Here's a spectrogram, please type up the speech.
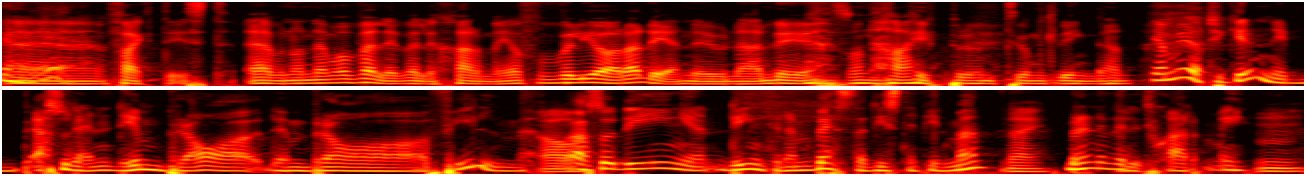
Eh, faktiskt. Även om den var väldigt, väldigt charmig. Jag får väl göra det nu när det är sån hype runt omkring den. Ja, men jag tycker den är, alltså den, det, är en bra, det är en bra film. Ja. Alltså det är, ingen, det är inte den bästa Disney-filmen, Nej. men den är väldigt charmig. Mm.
